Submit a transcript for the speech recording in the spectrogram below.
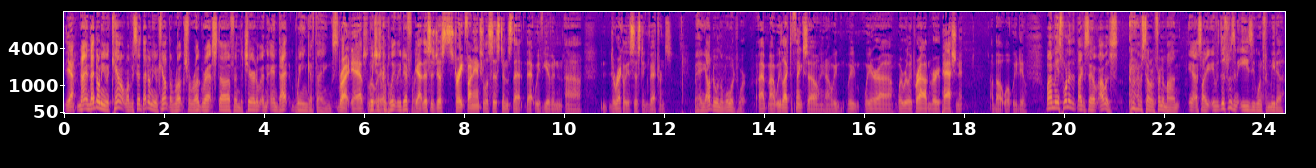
Yeah. Now, and that don't even count, like we said, that don't even count the Rucks for Rugrat stuff and the charitable and, and that wing of things. right, yeah, absolutely, Which is yeah. completely different. Yeah, this is just straight financial assistance that that we've given uh, directly assisting veterans. Man, y'all doing the Lord's work. I, we like to think so. You know, we we we're uh, we're really proud and very passionate about what we do. Well, I mean, it's one of the, like I said, I was, I was telling a friend of mine, yeah, it's like, it, was- this was an easy one for me to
